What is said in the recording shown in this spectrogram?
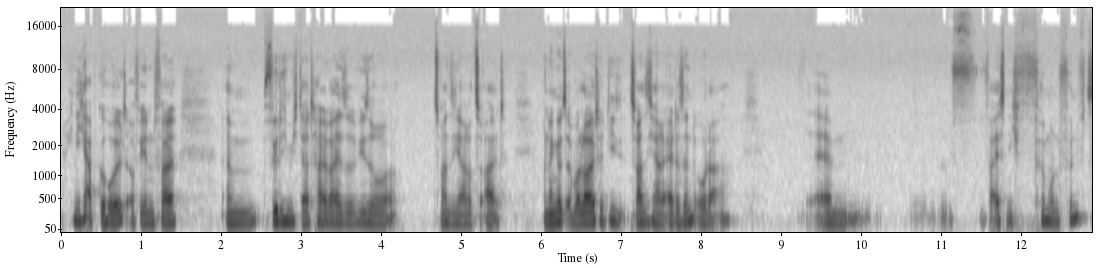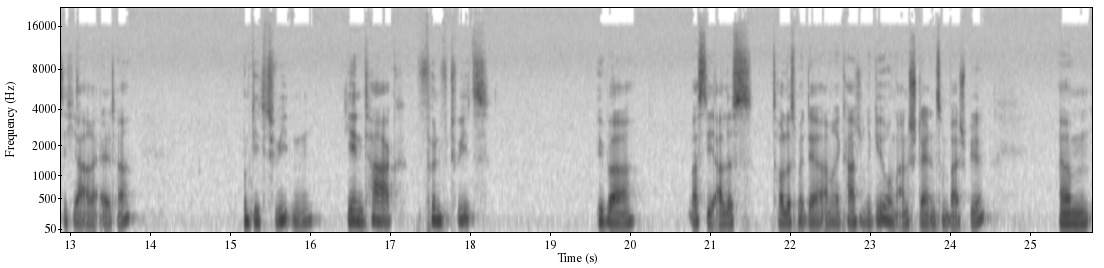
Habe ich nicht abgeholt. Auf jeden Fall ähm, fühle ich mich da teilweise wie so 20 Jahre zu alt. Und dann gibt es aber Leute, die 20 Jahre älter sind oder ähm, weiß nicht, 55 Jahre älter und die tweeten jeden Tag fünf Tweets über was sie alles Tolles mit der amerikanischen Regierung anstellen zum Beispiel. Ähm,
